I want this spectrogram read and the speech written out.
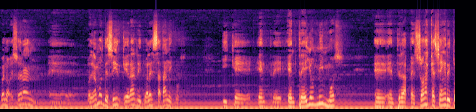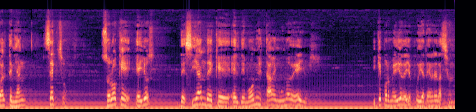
Bueno, eso eran, eh, podríamos decir que eran rituales satánicos y que entre, entre ellos mismos, eh, entre las personas que hacían el ritual tenían sexo, solo que ellos decían de que el demonio estaba en uno de ellos y que por medio de ellos podía tener relación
